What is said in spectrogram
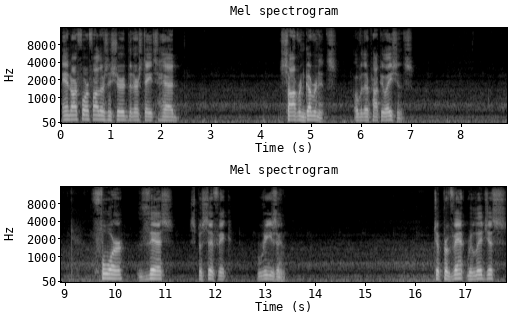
and our forefathers ensured that our states had sovereign governance over their populations for this specific reason to prevent religious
